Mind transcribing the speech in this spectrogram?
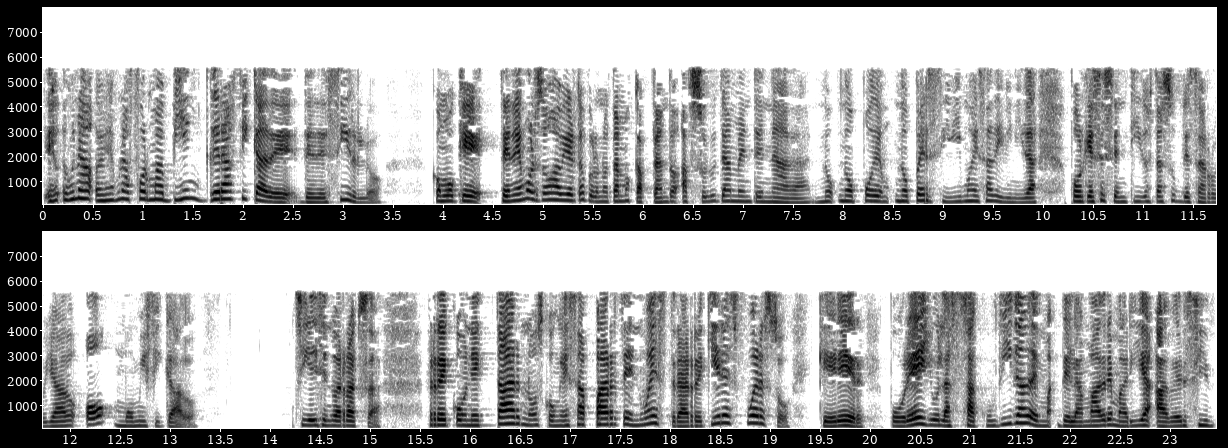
Es una, es una forma bien gráfica de, decirlo. Como que tenemos los ojos abiertos, pero no estamos captando absolutamente nada. No, no, podemos, no percibimos esa divinidad, porque ese sentido está subdesarrollado o momificado. Sigue diciendo Arraxa, reconectarnos con esa parte nuestra requiere esfuerzo, querer. Por ello, la sacudida de, la Madre María a ver si,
